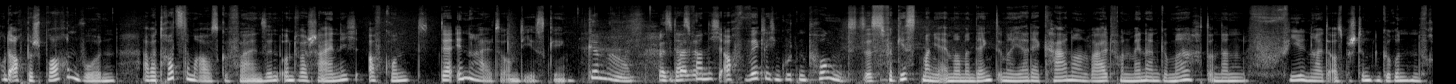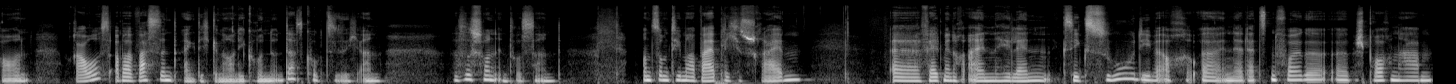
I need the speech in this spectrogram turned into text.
und auch besprochen wurden, aber trotzdem rausgefallen sind und wahrscheinlich aufgrund der Inhalte, um die es ging. Genau. Also das fand ich auch wirklich einen guten Punkt. Das vergisst man ja immer. Man denkt immer, ja, der Kanon war halt von Männern gemacht und dann fielen halt aus bestimmten Gründen Frauen raus. Aber was sind eigentlich genau die Gründe? Und das guckt sie sich an. Das ist schon interessant. Und zum Thema weibliches Schreiben äh, fällt mir noch ein Helene Xixu, die wir auch äh, in der letzten Folge äh, besprochen haben,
